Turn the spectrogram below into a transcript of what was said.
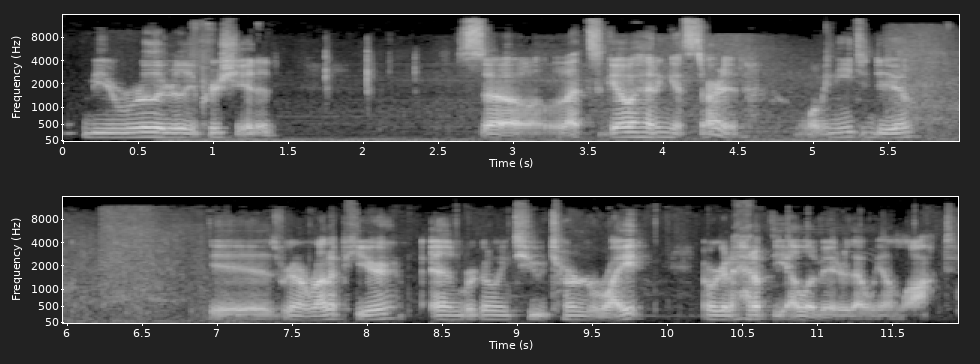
It'd be really, really appreciated. So let's go ahead and get started. What we need to do is we're going to run up here and we're going to turn right and we're going to head up the elevator that we unlocked.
